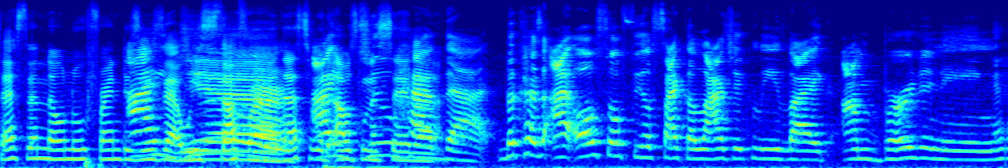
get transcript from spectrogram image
That's a no new friend disease I that we. Yeah, suffer. that's what I, was gonna do say. have That. that. because I also feel psychologically like I'm burdening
